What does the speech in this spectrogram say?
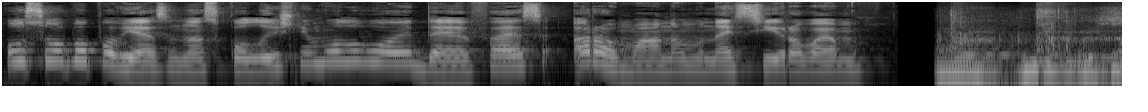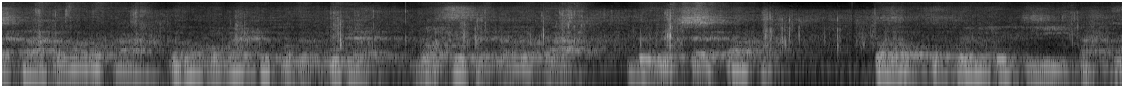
особа пов'язана з колишнім головою ДФС Романом Насіровим. Буде не лише тата на того моменту, коли буде носити на руках не лише тата. Того, хто полюбить її таку.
